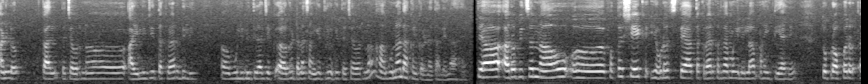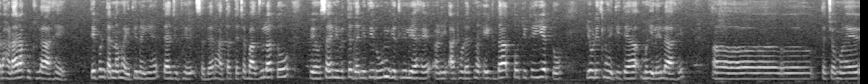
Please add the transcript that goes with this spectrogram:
आणलं. काल त्याच्यावरनं आईने जी तक्रार दिली मुलीने तिला जे घटना सांगितली होती त्याच्यावरनं हा गुन्हा दाखल करण्यात आलेला आहे. त्या आरोपीचं नाव फक्त शेख एवढंच त्या तक्रारकर्ता महिलेला माहिती आहे. तो प्रॉपर राहणारा कुठला आहे ते पण त्यांना माहिती नाही आहे. त्या जिथे सध्या राहतात त्याच्या बाजूला तो व्यवसायानिमित्त त्यांनी ती रूम घेतलेली आहे आणि आठवड्यातनं एकदा तो तिथे येतो एवढीच माहिती त्या महिलेला आहे. त्याच्यामुळे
